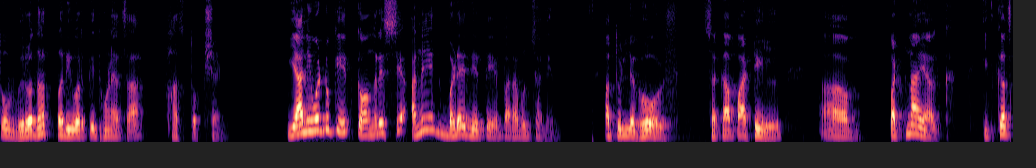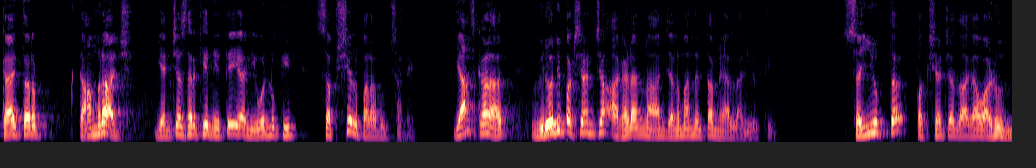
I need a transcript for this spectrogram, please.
तो विरोधात परिवर्तित होण्याचा हाच तो क्षण. या निवडणुकीत काँग्रेसचे अनेक बडे नेते पराभूत झाले. अतुल्य घोष सका पाटील पटनायक इतकंच काय तर कामराज यांच्यासारखे नेते या निवडणुकीत सपशेल पराभूत झाले. याच काळात विरोधी पक्षांच्या आघाड्यांना जनमान्यता मिळायला लागली होती. संयुक्त पक्षाच्या जागा वाढून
